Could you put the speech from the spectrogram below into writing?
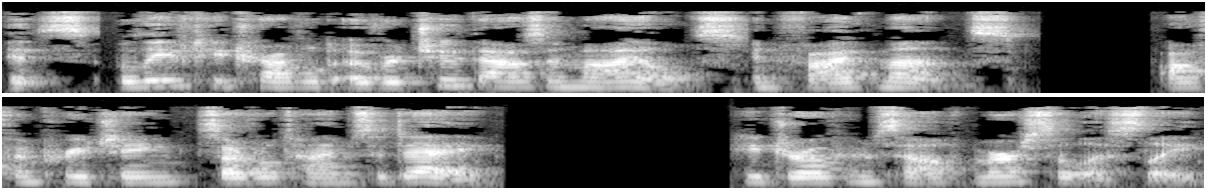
It's believed he traveled over 2,000 miles in five months, often preaching several times a day. He drove himself mercilessly.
